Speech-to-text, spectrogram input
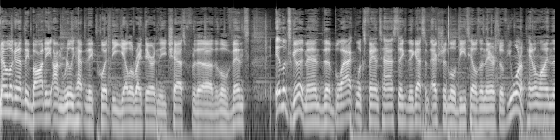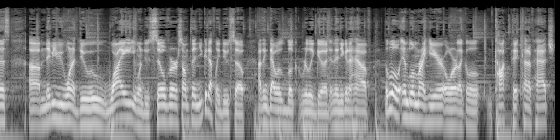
Now looking at the body, I'm really happy they put the yellow right there in the chest for the the little vents. It looks good, man. The black looks fantastic. They got some extra little details in there. So if you want to panel line this, um, maybe if you want to do white, you want to do silver or something, you could definitely do so. I think that would look really good. And then you're gonna have the little emblem right here, or like a little cockpit kind of hatch.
